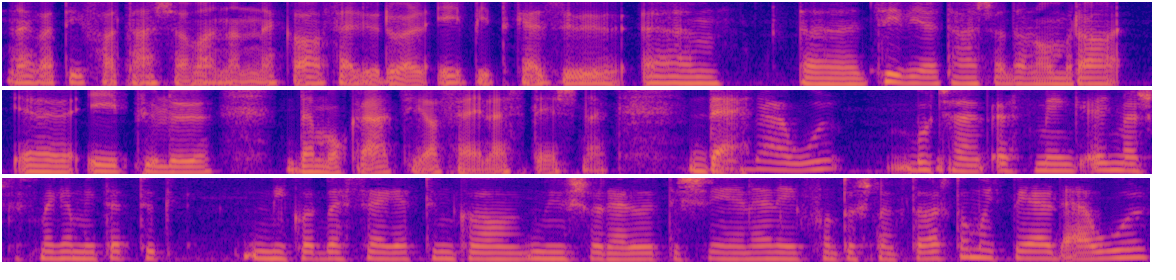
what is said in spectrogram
negatív hatása van ennek a felülről építkező civil társadalomra épülő demokrácia fejlesztésnek. De... Például, bocsánat, ezt még egymás közt megemlítettük, mikor beszélgettünk a műsor előtt, és én elég fontosnak tartom, hogy például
